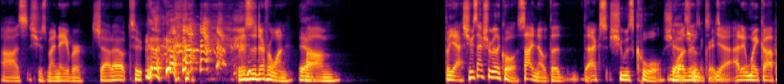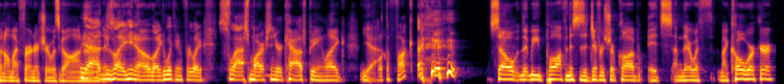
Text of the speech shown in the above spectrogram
Oz. She was my neighbor. Shout out to. This is a different one. Yeah. Um, but yeah, she was actually really cool. Side note: the the ex, she was cool. She, Yeah, wasn't, wasn't crazy. Yeah, I didn't wake up and all my furniture was gone. yeah, just like you know, like looking for like slash marks in your couch, being like, yeah. "What the fuck?" So that we pull off, and this is a different strip club. It's I'm there with my coworker.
